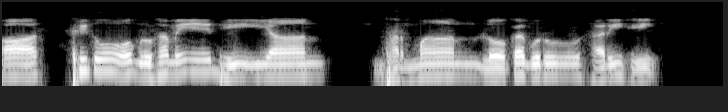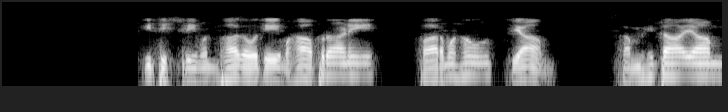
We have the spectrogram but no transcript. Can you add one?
आस्थितो गृहमेधीयान् धर्मान् लोकगुरुर्हरिः इति श्रीमद्भागवते महापुराणे पारमहंस्याम् संहितायाम्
